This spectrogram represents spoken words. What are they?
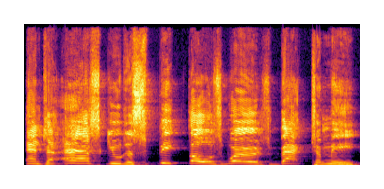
and to ask you to speak those words back to me.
